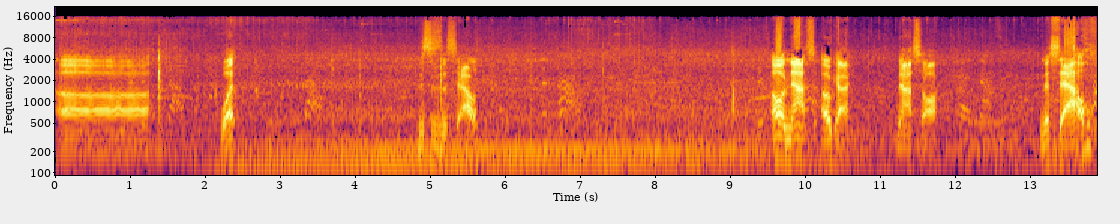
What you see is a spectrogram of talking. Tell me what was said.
Uh, what? This is the south? Oh, Nass. Okay. Nassau. Nassau?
